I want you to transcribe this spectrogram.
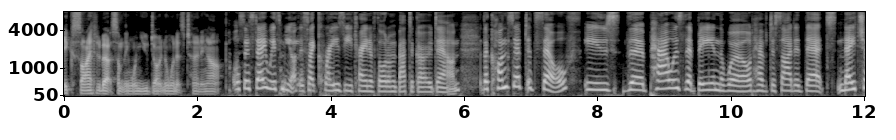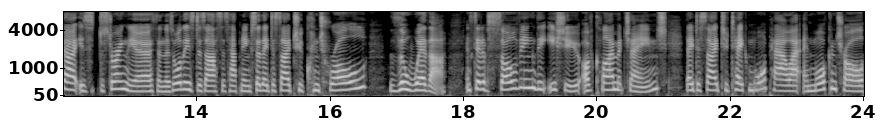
excited about something when you don't know when it's turning up. Also, stay with me on this like crazy train of thought I'm about to go down. The concept itself is the powers that be in the world have decided that nature is destroying the earth and there's all these disasters happening, so they decide to control the weather. Instead of solving the issue of climate change, they decide to take more power and more control,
